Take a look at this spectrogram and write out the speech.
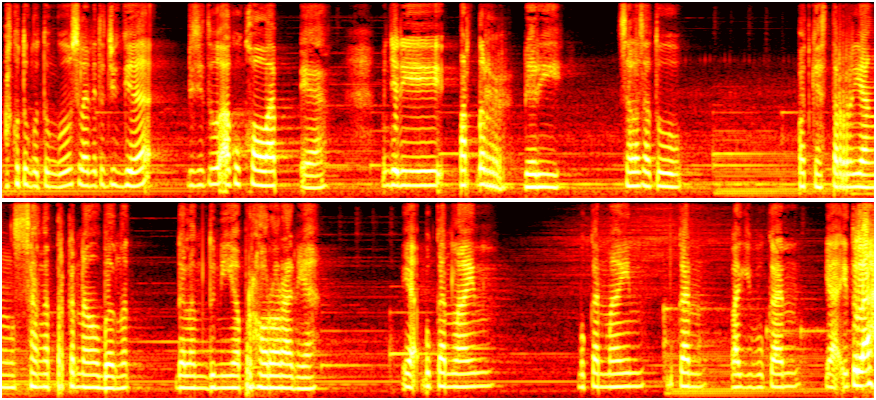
aku tunggu-tunggu selain itu juga di situ aku collab ya menjadi partner dari salah satu podcaster yang sangat terkenal banget dalam dunia perhororan ya. Ya bukan lain bukan main, bukan lagi bukan ya itulah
